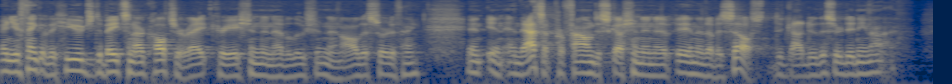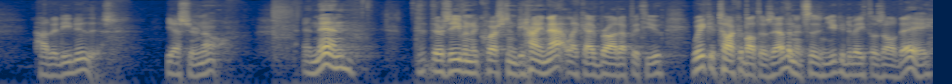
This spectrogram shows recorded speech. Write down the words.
And you think of the huge debates in our culture, right? Creation and evolution and all this sort of thing. And, and, and that's a profound discussion in, in and of itself. Did God do this or did he not? How did he do this? Yes or no? And then th- there's even a question behind that, like I brought up with you. We could talk about those evidences and you could debate those all day.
